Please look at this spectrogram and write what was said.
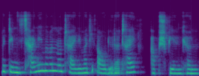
mit dem die Teilnehmerinnen und Teilnehmer die Audiodatei abspielen können.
